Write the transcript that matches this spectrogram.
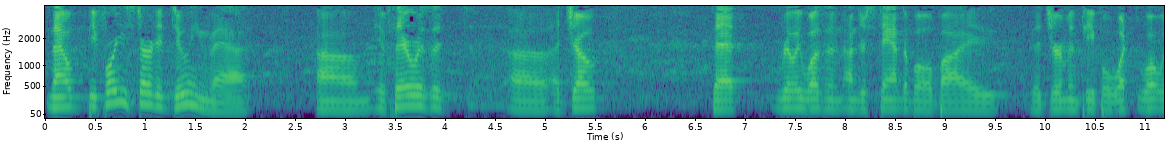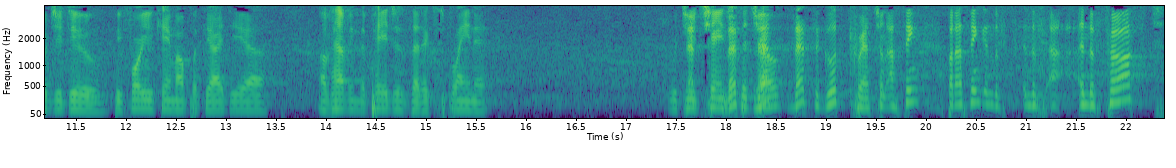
now, before you started doing that, um, if there was a uh, a joke that really wasn't understandable by the German people, what what would you do before you came up with the idea of having the pages that explain it? Would you That's- change that's, the joke? That's, that's a good question. I think, but I think in the in the uh, in the first,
